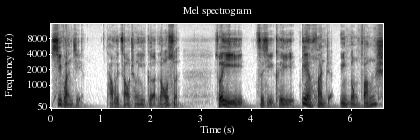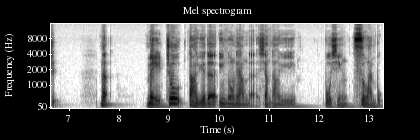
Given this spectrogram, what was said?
膝关节，它会造成一个劳损，所以自己可以变换着运动方式。那每周大约的运动量呢，相当于。步行四万步，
